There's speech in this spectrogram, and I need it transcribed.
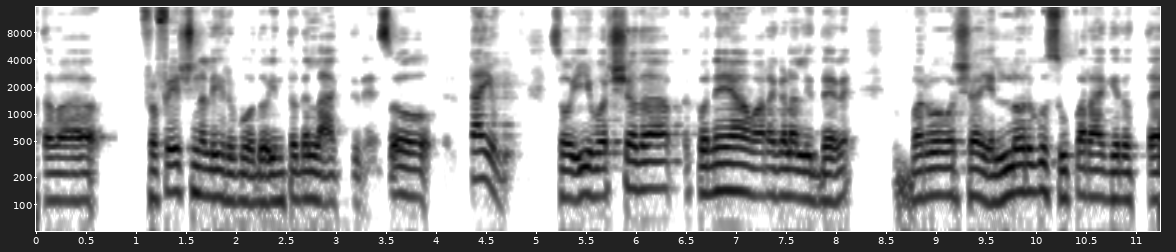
ಅಥವಾ ಪ್ರೊಫೆಷ್ನಲಿ ಇರ್ಬೋದು, ಇಂಥದ್ದೆಲ್ಲ ಆಗ್ತಿದೆ. ಸೊ ಟೈಮ್ ಸೊ ಈ ವರ್ಷದ ಕೊನೆಯ ವಾರಗಳಲ್ಲಿದ್ದೇವೆ. ಬರುವ ವರ್ಷ ಎಲ್ಲರಿಗೂ ಸೂಪರ್ ಆಗಿರುತ್ತೆ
